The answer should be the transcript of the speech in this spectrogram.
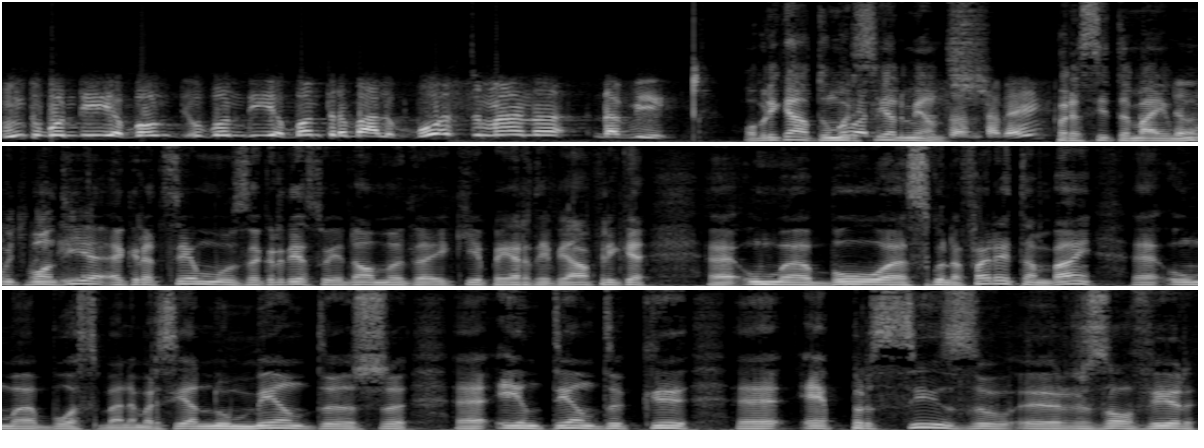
Muito bom dia, bom, bom dia, bom trabalho, boa semana, Davi. Obrigado, Marciano Mendes. Para si também, muito bom dia. Agradecemos, agradeço em nome da equipa RTP África eh, uma boa segunda-feira e também eh, uma boa semana. Marciano Mendes eh, entende que é preciso resolver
